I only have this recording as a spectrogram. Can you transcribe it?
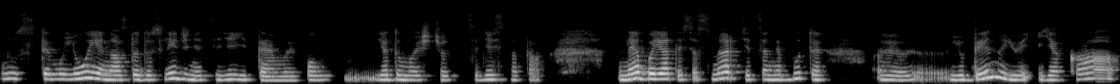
ну, стимулює нас до дослідження цієї теми. Бо я думаю, що це дійсно так. Не боятися смерті це не бути е, людиною, яка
